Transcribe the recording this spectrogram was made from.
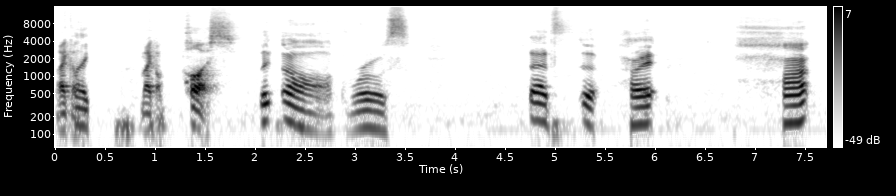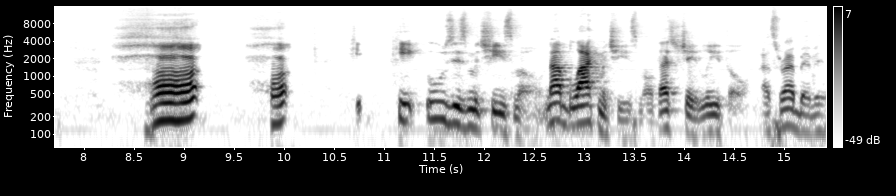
like a Like- like a pus. like, oh, gross. That's uh, hot, hot, hot, hot. He, he oozes machismo, not black machismo. That's Jay Lethal. That's right, baby.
